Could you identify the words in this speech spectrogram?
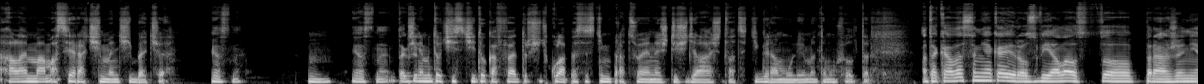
ale mám asi radši menší beče. Jasné. Hmm. Jasné. Takže... Přijde mi to čistí to kafe, trošičku lépe se s tím pracuje, než když děláš 20 gramů, dejme tomu filtr. A ta káva se nějaká i rozvíjala od toho prážení?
